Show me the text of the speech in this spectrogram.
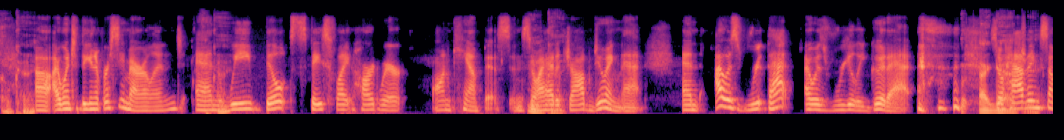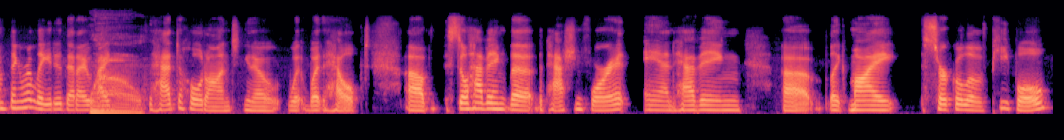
Okay. Uh, I went to the University of Maryland and okay. we built spaceflight hardware on campus and so okay. i had a job doing that and i was re- that i was really good at so having you. something related that I, wow. I, had to hold on to you know what what helped uh, still having the the passion for it and having uh, like my circle of people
